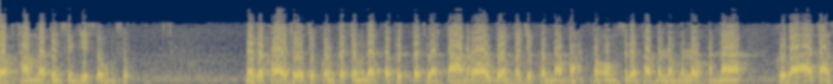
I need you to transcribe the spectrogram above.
ยกธรรมไว้เป็นสิ่งที่สูงสุด นั่นก็ขอให้เธอทุกคนก็จงได้ประพฤติปฏิบัติตามรอยเบื้องพระจุกลนาบาทขององค์เสด็จพระบรมโลกกันนาถครูบาอาจารย์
